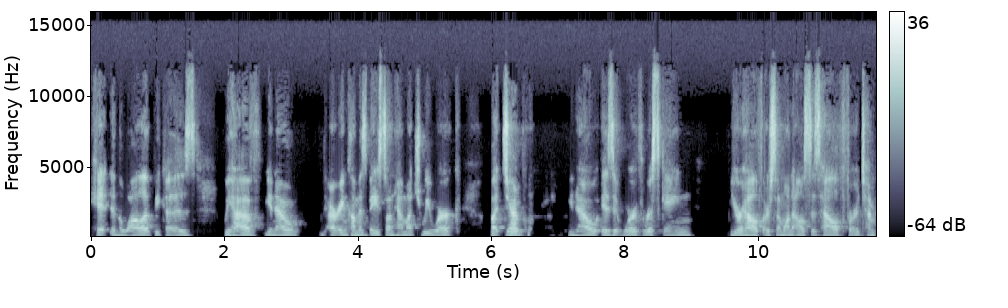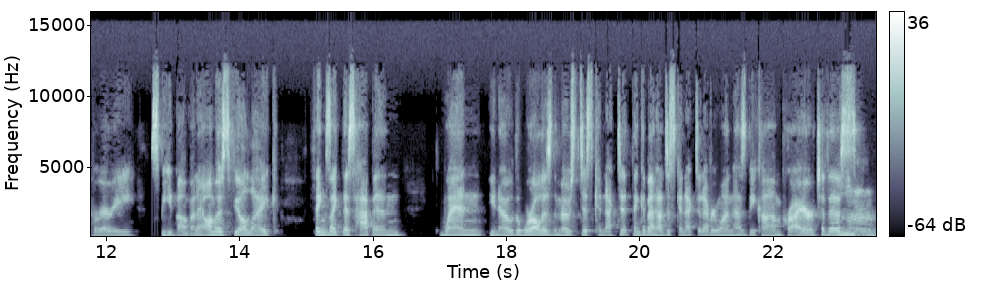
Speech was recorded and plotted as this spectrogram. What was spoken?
hit in the wallet because we have you know our income is based on how much we work but to yep. point, you know, is it worth risking your health or someone else's health for a temporary speed bump? And I almost feel like things like this happen when you know the world is the most disconnected think about how disconnected everyone has become prior to this mm-hmm.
